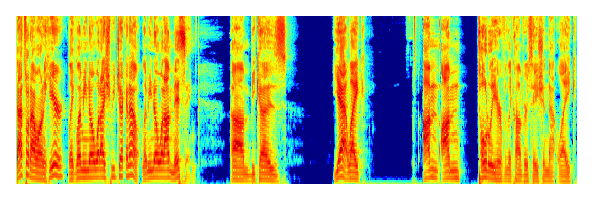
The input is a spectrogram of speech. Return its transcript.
that's what I want to hear. Like, let me know what I should be checking out. Let me know what I'm missing. Um, because yeah, like I'm I'm totally here for the conversation that like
